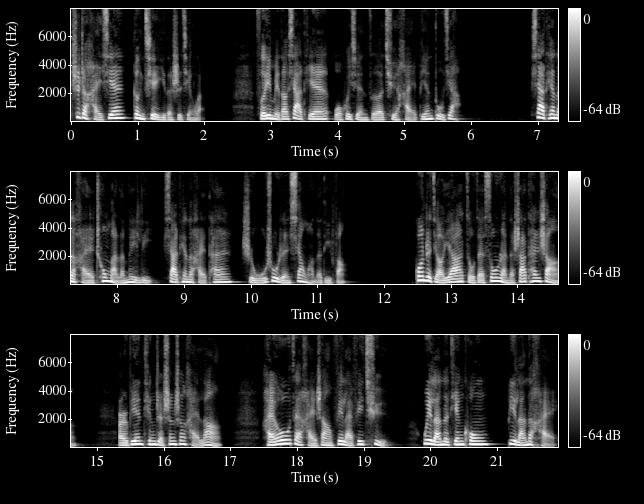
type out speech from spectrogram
吃着海鲜更惬意的事情了。所以每到夏天，我会选择去海边度假。夏天的海充满了魅力，夏天的海滩是无数人向往的地方。光着脚丫走在松软的沙滩上，耳边听着声声海浪，海鸥在海上飞来飞去，蔚蓝的天空，碧蓝的海。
